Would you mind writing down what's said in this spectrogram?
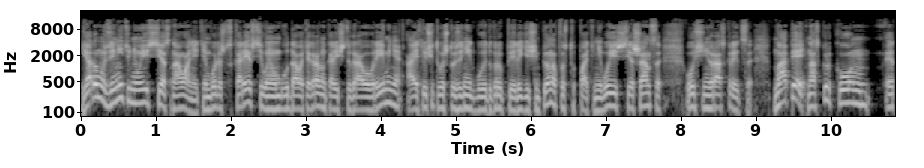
Я думаю, в «Зените» у него есть все основания, тем более, что, скорее всего, ему будут давать огромное количество игрового времени, а если учитывать, что «Зенит» будет в группе Лиги чемпионов выступать, у него есть все шансы осенью раскрыться. Но опять, насколько он э,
